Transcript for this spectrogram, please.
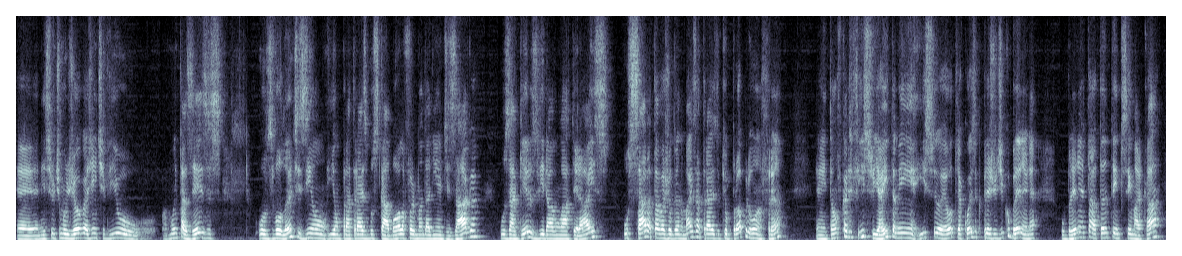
É, nesse último jogo a gente viu muitas vezes os volantes iam, iam para trás buscar a bola, formando a linha de zaga os zagueiros viravam laterais, o Sara estava jogando mais atrás do que o próprio Juan Fran, é, então fica difícil. E aí também isso é outra coisa que prejudica o Brenner, né? O Brenner tá há tanto tempo sem marcar,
